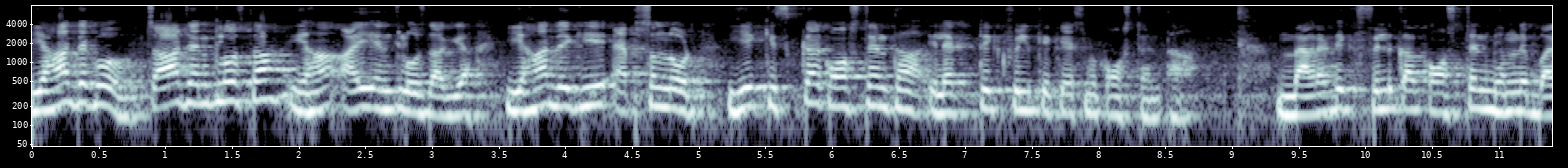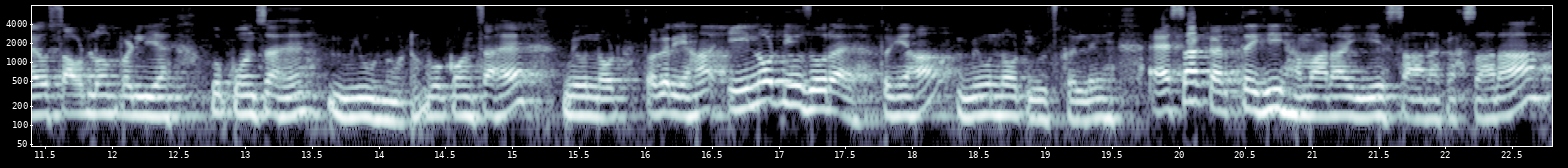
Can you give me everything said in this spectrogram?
यहाँ देखो चार्ज एनक्लोज था, यहाँ आई एनक्लोज आ गया। यहाँ देखिए एप्सन लोड ये किसका कांस्टेंट था? इलेक्ट्रिक फ़ील्ड के केस में कांस्टेंट था। मैग्नेटिक फ़ील्ड का कांस्टेंट भी हमने बायोसाउट लॉ में पढ़ लिया है। वो कौन सा है? Mu naught. वो कौन सा है? Mu naught. तो अगर यहाँ ई नोट यूज़ हो रहा है तो यहाँ म्यू नोट यूज़ कर लेंगे। ऐसा करते ही हमारा ये सारा का सारा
